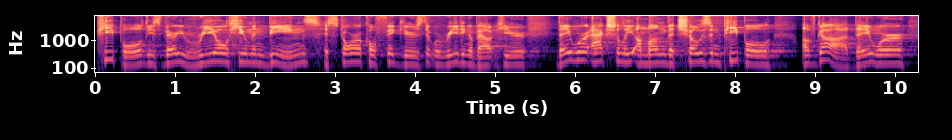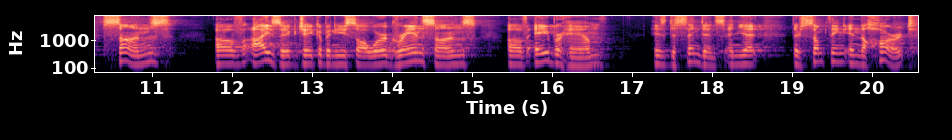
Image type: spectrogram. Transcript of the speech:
people, these very real human beings, historical figures that we're reading about here, they were actually among the chosen people of God. They were sons of Isaac, Jacob and Esau were grandsons of Abraham, his descendants, and yet there's something in the heart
